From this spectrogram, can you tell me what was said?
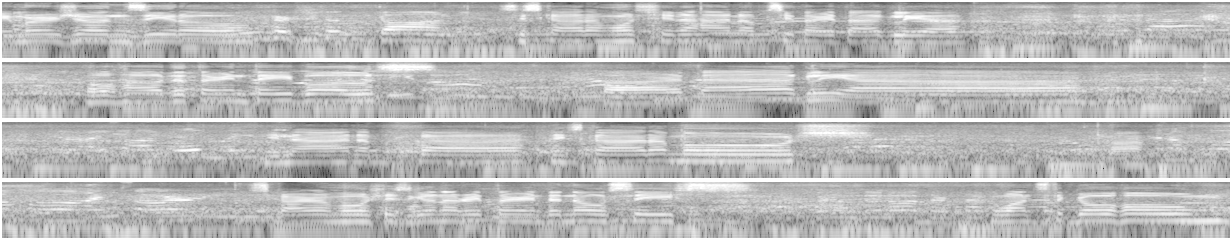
Immersion 0. Immersion gone. Si Scaramouche hinahanap si Tartaglia. oh how the turntables. Tartaglia. Hinahanap ka ni Scaramouche. Ah, I'm sorry. Scaramouche is gonna return the noses. He wants to go home.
